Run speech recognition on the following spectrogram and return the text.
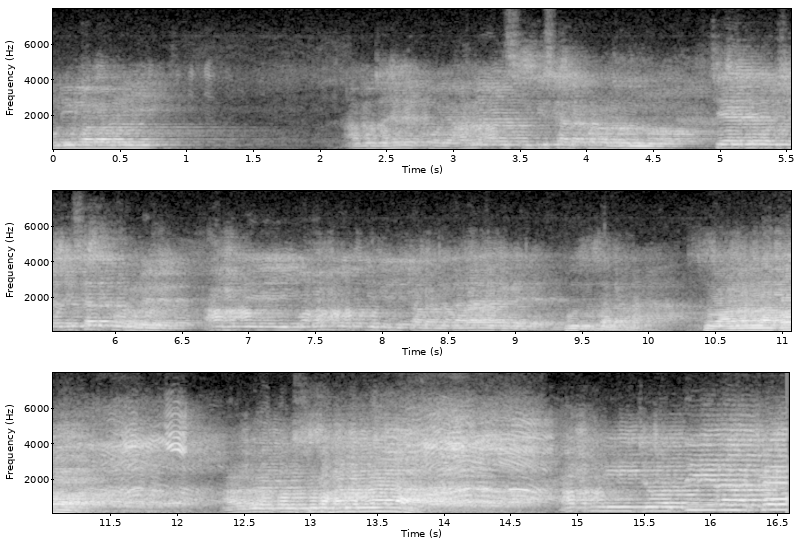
উড়ি বাবারি আবু জাহেল কই আমি আইসি বিচার করার জন্য চেয়ারে বসে বিচার করবেন আপনি এই মোহাম্মদকে দিয়ে আপনি দাঁড়ায় গেলেন বুঝলেন না সুবহানাল্লাহ। আর এখন সুবহানাল্লাহ। আপনি যদি রাখেন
